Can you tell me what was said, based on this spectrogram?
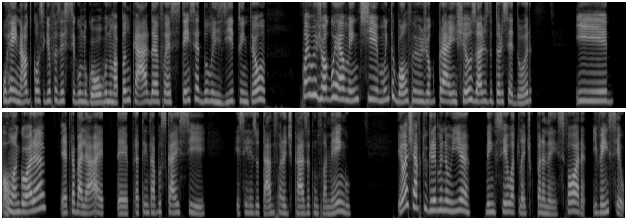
o Reinaldo conseguiu fazer esse segundo gol numa pancada, foi assistência do Luizito. Então foi um jogo realmente muito bom. Foi um jogo para encher os olhos do torcedor. E, bom, agora é trabalhar, é, é para tentar buscar esse esse resultado fora de casa com o Flamengo, eu achava que o Grêmio não ia vencer o Atlético Paranaense fora e venceu.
